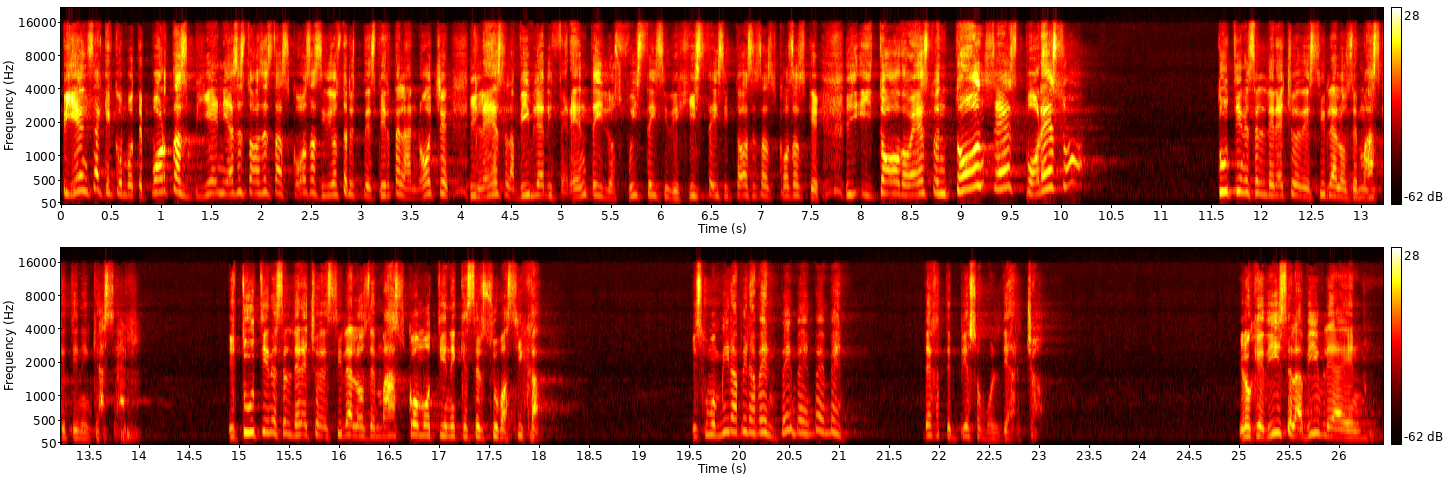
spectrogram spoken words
piensa que como te portas bien y haces todas estas cosas y Dios te despierta en la noche y lees la Biblia diferente y los fuisteis y dijisteis y todas esas cosas que y, y todo esto, entonces por eso tú tienes el derecho de decirle a los demás qué tienen que hacer. Y tú tienes el derecho de decirle a los demás cómo tiene que ser su vasija. Y es como, mira, mira, ven, ven, ven, ven, ven. Déjate, empiezo a moldear yo. Y lo que dice la Biblia en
